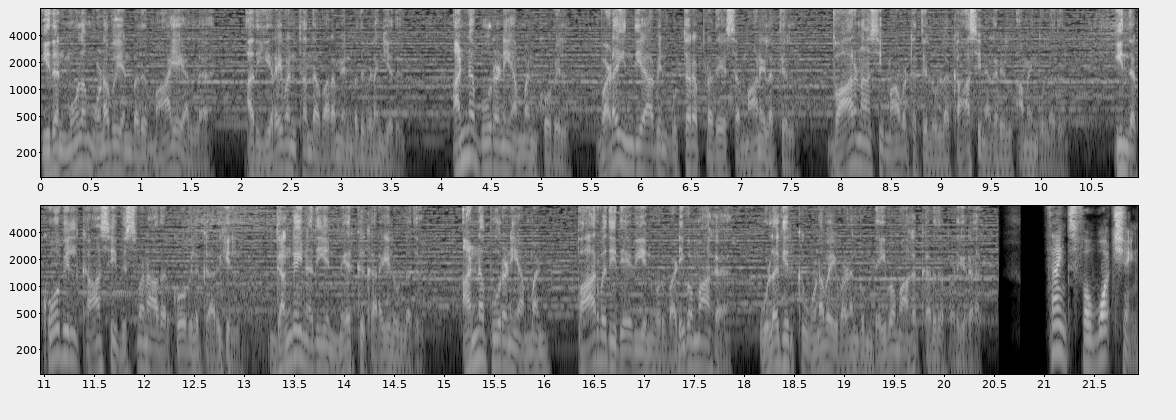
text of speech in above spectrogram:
இதன் மூலம் உணவு என்பது மாயை அல்ல அது இறைவன் தந்த வரம் என்பது விளங்கியது. அன்னபூரணி அம்மன் கோவில் வட இந்தியாவின் உத்தரப்பிரதேச மாநிலத்தில் வாரணாசி மாவட்டத்தில் உள்ள காசி நகரில் அமைந்துள்ளது. இந்த கோவில் காசி விஸ்வநாதர் கோவிலுக்கு அருகில் கங்கை நதியின் மேற்கு கரையில் உள்ளது. அன்னபூரணி அம்மன் பார்வதி தேவியின் ஒரு வடிவமாக உலகிற்கு உணவை வழங்கும் தெய்வமாக கருதப்படுகிறார் Thanks for watching.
